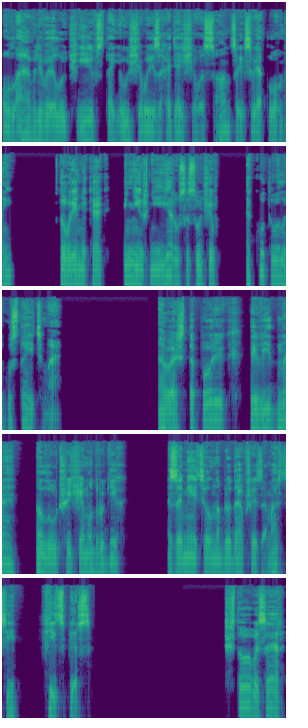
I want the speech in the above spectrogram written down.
улавливая лучи встающего и заходящего солнца и свет луны, в то время как нижние ярусы сучьев окутывала густая тьма. «Ваш топорик, видно, лучше, чем у других», заметил наблюдавший за Марти Фитспирс. «Что вы, сэр?»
